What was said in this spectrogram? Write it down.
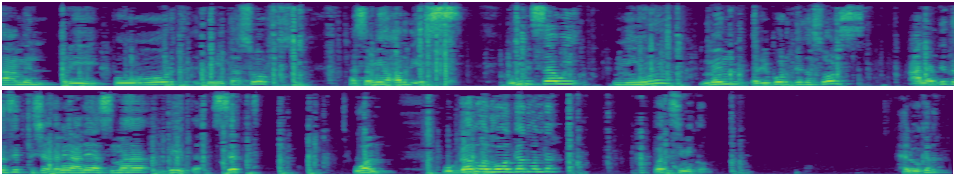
هعمل report data source هسميها rds ودي بتساوي new من report data source على data set شغالين عليها اسمها data set 1 والجدول هو الجدول ده؟ وادي semicolon حلو كده؟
